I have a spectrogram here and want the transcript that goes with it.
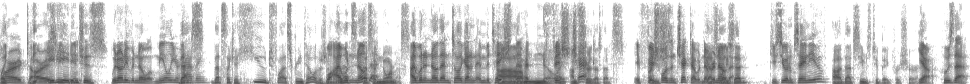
Like, hard to RSVP? 88 inches- We don't even know what meal you're that's having. that's like a huge flat screen television. Well, mean, I wouldn't know that's that. enormous. I wouldn't know that until I got an invitation that Um, had no, fish I, am sure that that's if fish sh- wasn't checked, I would never That's know that. said? Do you see what I'm saying to you? Uh, that seems too big for sure. Yeah. Who's that?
